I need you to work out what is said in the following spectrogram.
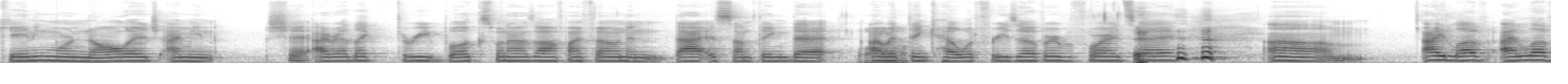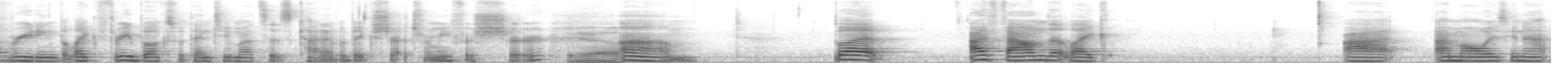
gaining more knowledge. I mean, shit, I read like three books when I was off my phone, and that is something that I would think hell would freeze over before I'd say. um, I love I love reading, but like three books within two months is kind of a big stretch for me for sure. Yeah. Um, but I found that like I I'm always gonna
